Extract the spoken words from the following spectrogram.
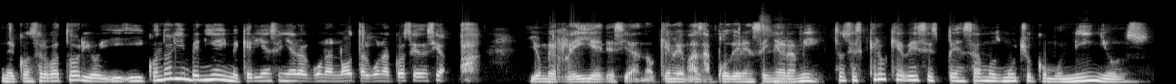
en el conservatorio y, cuando alguien venía y me quería enseñar alguna nota, alguna cosa, yo decía, yo me reía y decía, no, ¿qué me vas a poder enseñar a mí? Entonces creo que a veces pensamos mucho como niños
